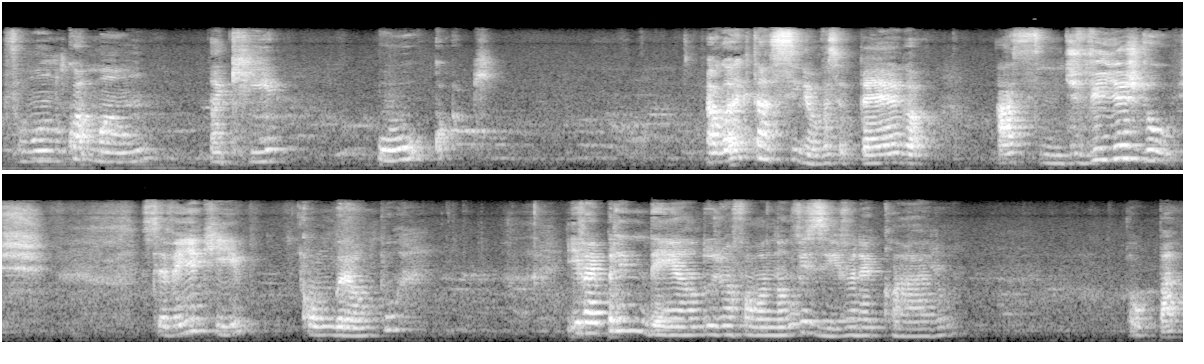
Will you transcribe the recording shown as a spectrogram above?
Formando com a mão aqui o coque. Agora que tá assim, ó, você pega, assim, divide as duas. Você vem aqui com um grampo e vai prendendo de uma forma não visível, né, claro. Opa!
